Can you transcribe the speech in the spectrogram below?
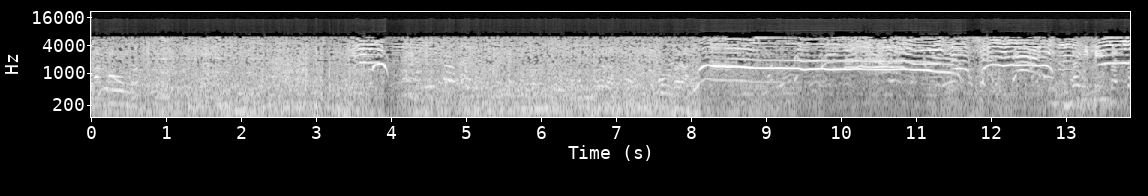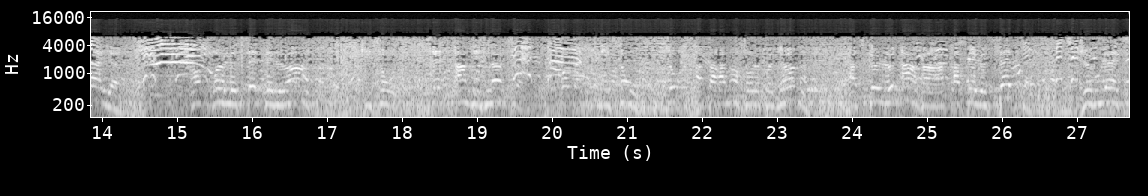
bravo. Voilà. Oh, voilà. Magnifique bataille entre le 7 et le 1, qui sont 7, 1, 19, trois bateaux sont apparemment sur le podium. Est-ce que le 1 va attraper le 7 Je vous laisse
